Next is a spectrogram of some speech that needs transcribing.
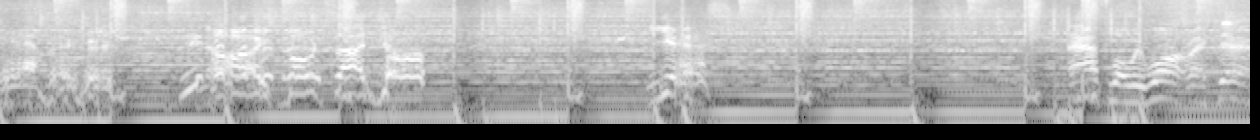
Yeah, baby. Nice boat side jump. Yes. That's what we want right there.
